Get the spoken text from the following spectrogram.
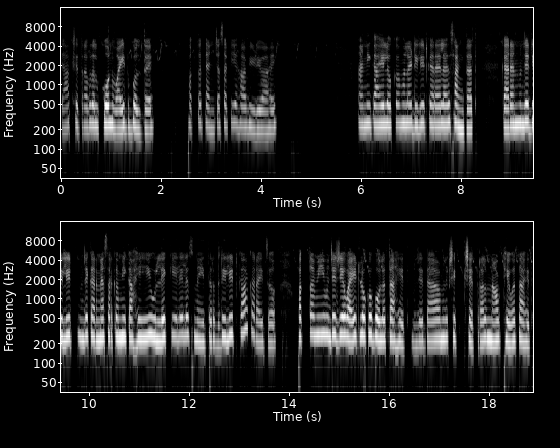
त्या क्षेत्राबद्दल कोण वाईट बोलतं आहे फक्त त्यांच्यासाठी हा व्हिडिओ आहे. आणि काही लोक मला डिलीट करायला सांगतात. कारण म्हणजे डिलीट म्हणजे करण्यासारखं मी काहीही उल्लेख केलेलंच नाही. तर डिलीट का करायचं? फक्त मी म्हणजे जे वाईट लोक बोलत आहेत म्हणजे त्या म्हणजे क्षे क्षेत्राला नाव ठेवत आहेत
